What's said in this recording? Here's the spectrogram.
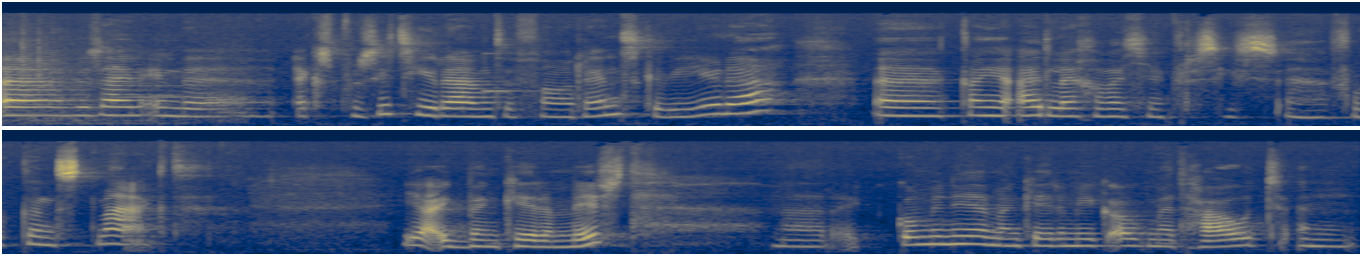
Uh, we zijn in de expositieruimte van Renske Wierda. Uh, kan je uitleggen wat je precies uh, voor kunst maakt? Ja, ik ben keramist. Maar ik combineer mijn keramiek ook met hout en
